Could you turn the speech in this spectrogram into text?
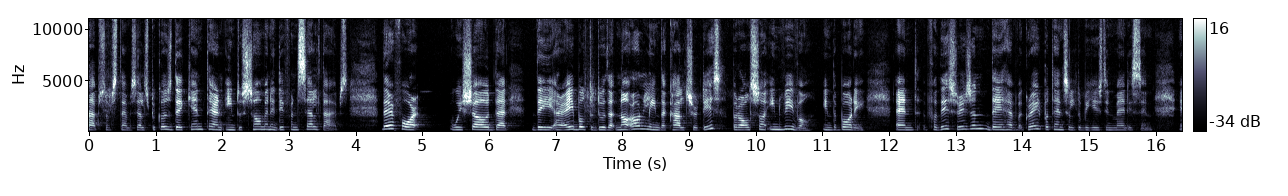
types of stem cells because they can turn into so many different cell types. Therefore, we showed that they are able to do that not only in the culture dish, but also in vivo, in the body. And for this reason, they have a great potential to be used in medicine. Uh,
